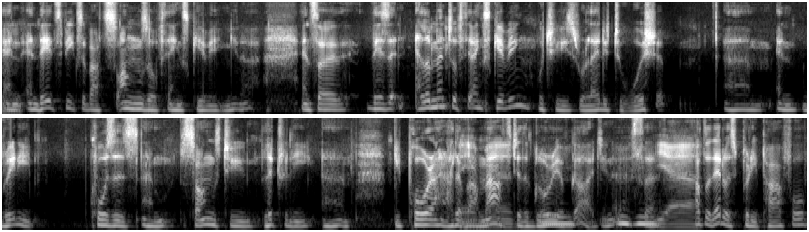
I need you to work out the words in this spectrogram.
and and there it speaks about songs of thanksgiving, you know, and so there's an element of thanksgiving which is related to worship, um, and really causes um, songs to literally um, be poured out of our Amen. mouths to the glory of God, you know. So Yeah. I thought that was pretty powerful,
